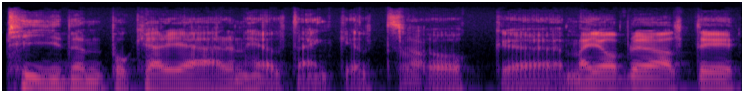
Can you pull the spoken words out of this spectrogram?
tiden på karriären helt enkelt. Och, eh, men jag blir alltid,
